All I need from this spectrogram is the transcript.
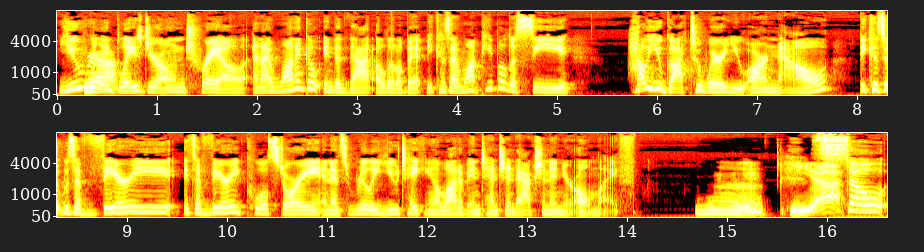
you really yeah. blazed your own trail and i want to go into that a little bit because i want people to see how you got to where you are now because it was a very it's a very cool story and it's really you taking a lot of intentioned action in your own life. Mm, yeah. So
